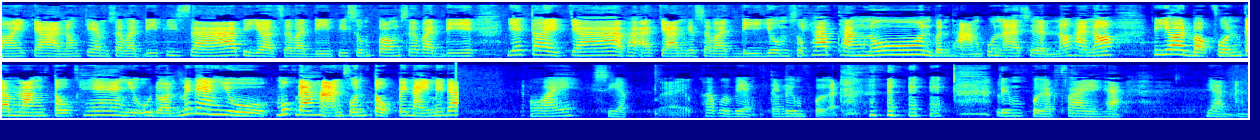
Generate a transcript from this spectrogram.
น้อยจ้า น้องแก้มสวัสดีพี่สาพี่ยอดสวัสดี พี่สมปองสวัสดียายต้อยจ้า พระอาจารย์ก็สวัสดีโยมสุภาพทางนู้นเป็นถามคุณอาเฉินเนาะค่ะเนาะพี่ยอดบอกฝนกำลังตกแห้งอยู่อุดรไม่แดงอยู่ มุกดาหารฝนตกไปไหนไม่ได้โอ้ยเสียบข้าวเบอร์แบงแต่ลืมเปิด ลืมเปิดไฟค่ะยันอัน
